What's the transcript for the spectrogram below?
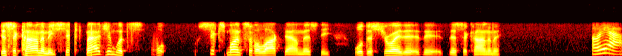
This economy, six, imagine what's what, six months of a lockdown, Misty, will destroy the, the this economy, oh yeah.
